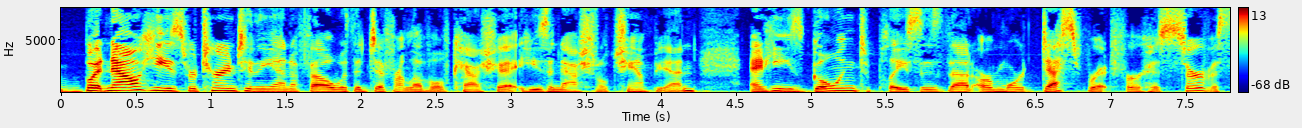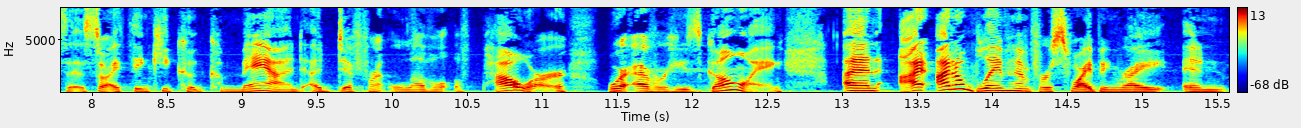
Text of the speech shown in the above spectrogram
But now he's returning to the NFL with a different level of cachet. He's a national champion, and he's going to places that are more desperate for his services. So I think he could command a different level of power wherever he's going. And I, I don't blame him for swiping right and,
